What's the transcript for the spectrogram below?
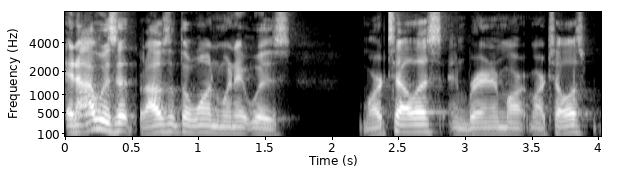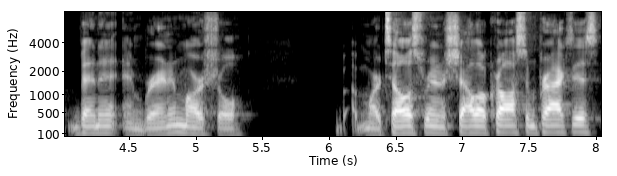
And I oh. was at, but I was at the one when it was Martellus and Brandon Mar- Martellus Bennett and Brandon Marshall. Martellus ran a shallow cross in practice.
